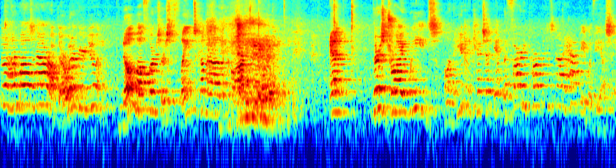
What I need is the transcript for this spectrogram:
You're 100 miles an hour up there, or whatever you're doing. No mufflers. there's flames coming out of the car. And there's dry weeds on it. You're gonna catch that. The fire department is not happy with the SAE.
